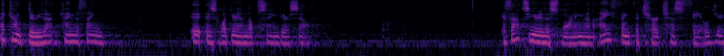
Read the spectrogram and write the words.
I can't do that kind of thing, is what you end up saying to yourself. If that's you this morning, then I think the church has failed you.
